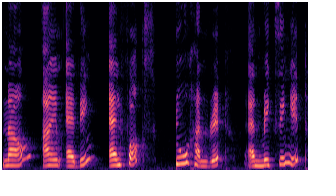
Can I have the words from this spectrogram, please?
Now I am adding Alfox 200 and mixing it.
